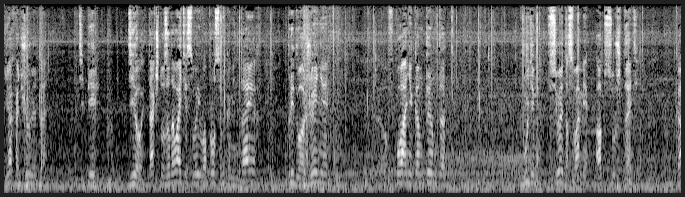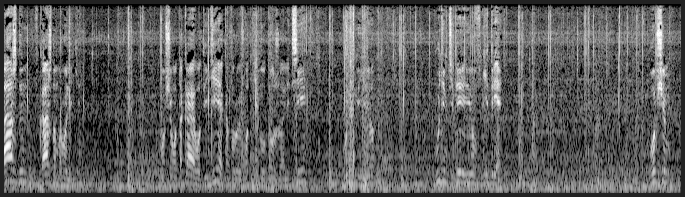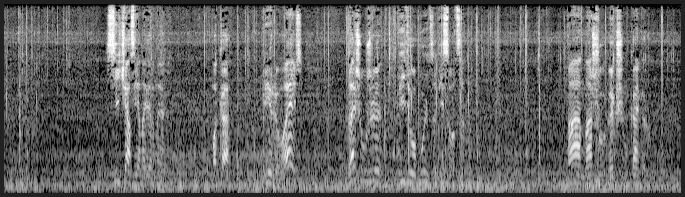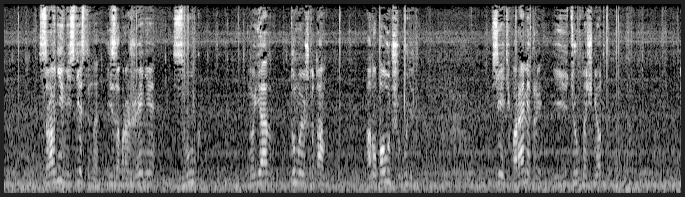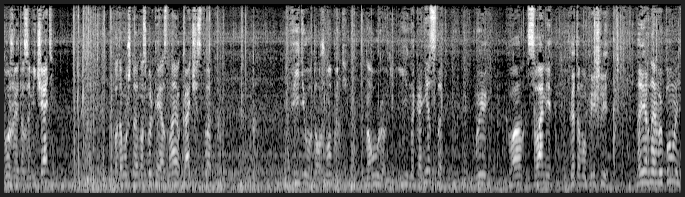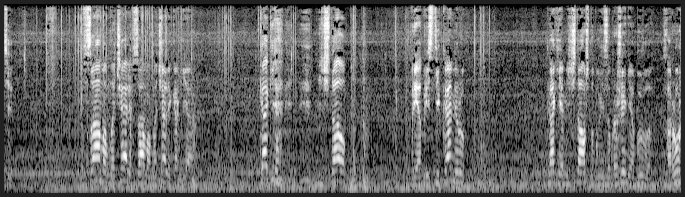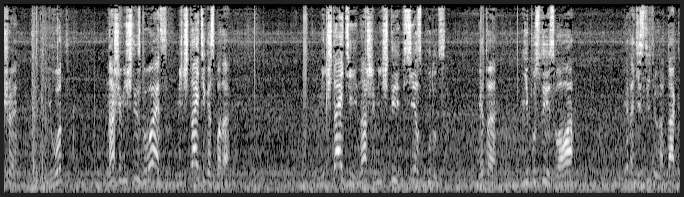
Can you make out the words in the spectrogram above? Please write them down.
я хочу это теперь делать. Так что задавайте свои вопросы в комментариях, предложения э, в плане контента будем все это с вами обсуждать. Каждым, в каждом ролике. В общем, вот такая вот идея, которую подкинул тоже Алексей. Будем ее, будем теперь ее внедрять. В общем, сейчас я, наверное, пока прерываюсь. Дальше уже видео будет записываться на нашу экшн камеру Сравним, естественно, изображение, звук. Но я думаю, что там оно получше будет. Все эти параметры. И YouTube начнет тоже это замечать. Потому что, насколько я знаю, качество видео должно быть на уровне. И, наконец-то, мы к вам, с вами к этому пришли. Наверное, вы помните, в самом начале, в самом начале, как я, как я мечтал приобрести камеру, как я мечтал, чтобы изображение было хорошее. И вот наши мечты сбываются. Мечтайте, господа. Мечтайте, и наши мечты все сбудутся. Это не пустые слова. Это действительно так.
